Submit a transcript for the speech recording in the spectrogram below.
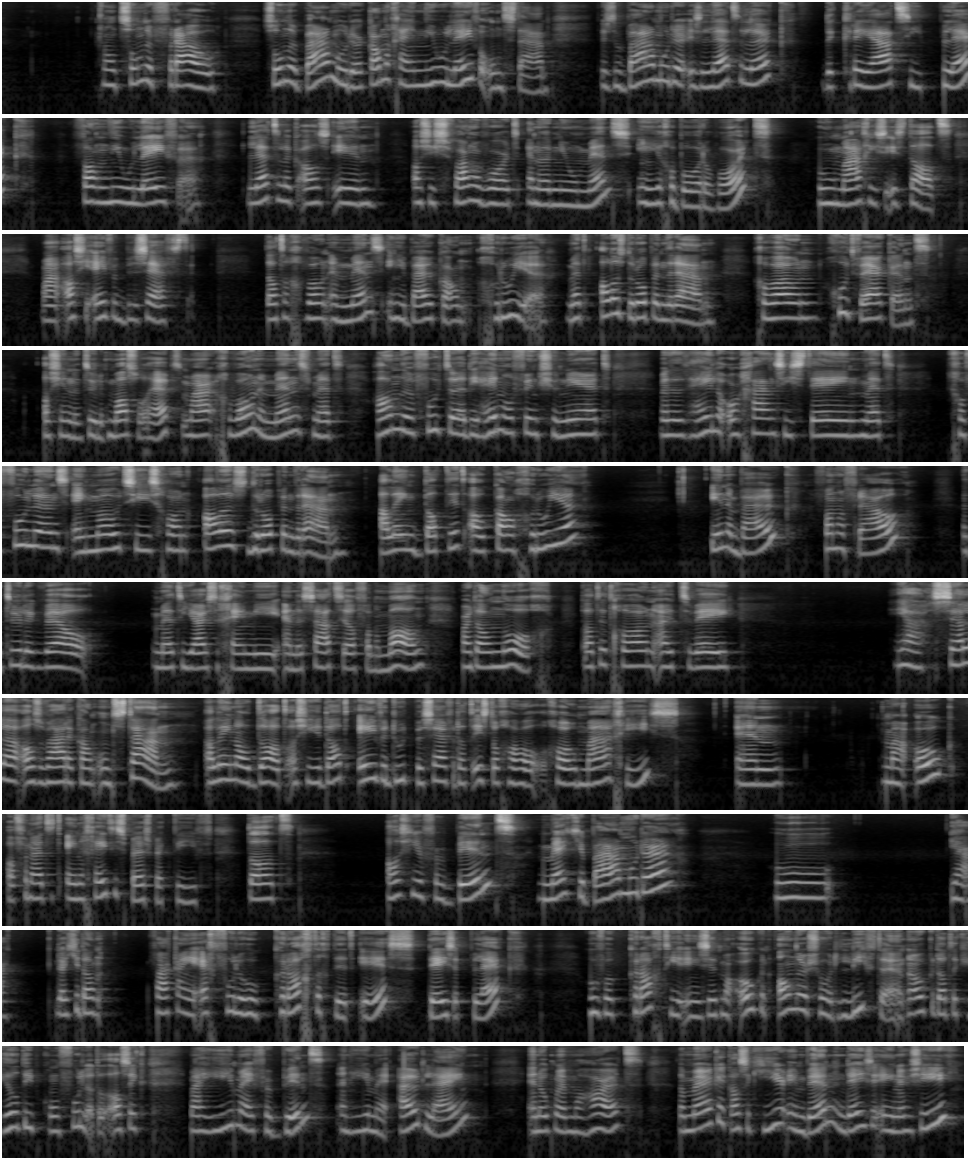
Want zonder vrouw, zonder baarmoeder kan er geen nieuw leven ontstaan. Dus de baarmoeder is letterlijk de creatieplek van nieuw leven. Letterlijk als in als je zwanger wordt en een nieuw mens in je geboren wordt, hoe magisch is dat? Maar als je even beseft dat er gewoon een mens in je buik kan groeien, met alles erop en eraan, gewoon goed werkend, als je natuurlijk mazzel hebt, maar gewoon een mens met handen, voeten die helemaal functioneert, met het hele orgaansysteem, met gevoelens, emoties, gewoon alles erop en eraan. Alleen dat dit al kan groeien in een buik van een vrouw. Natuurlijk wel met de juiste chemie en de zaadcel van een man. Maar dan nog dat dit gewoon uit twee ja, cellen als ware kan ontstaan. Alleen al dat, als je je dat even doet beseffen, dat is toch al gewoon magisch. En, maar ook vanuit het energetisch perspectief, dat als je je verbindt met je baarmoeder, hoe, ja, dat je dan vaak kan je echt voelen hoe krachtig dit is, deze plek. Hoeveel kracht hierin zit, maar ook een ander soort liefde. En ook dat ik heel diep kon voelen dat als ik mij hiermee verbind en hiermee uitlijn, en ook met mijn hart, dan merk ik als ik hierin ben, in deze energie,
